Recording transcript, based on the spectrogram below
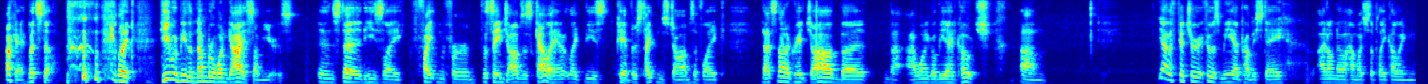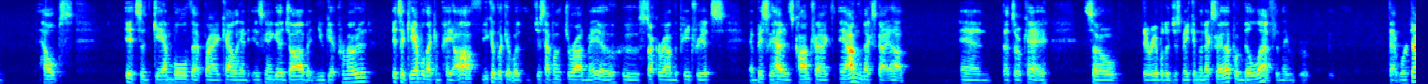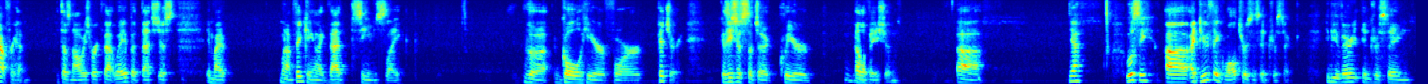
Okay, but still, like he would be the number one guy some years. Instead, he's like fighting for the same jobs as Callahan, like these Panthers Titans jobs of like, that's not a great job, but I want to go be a head coach. Um, yeah, with pitcher, if it was me, I'd probably stay. I don't know how much the play calling helps. It's a gamble that Brian Callahan is going to get a job and you get promoted. It's a gamble that can pay off. You could look at what just happened with Jerod Mayo, who stuck around the Patriots and basically had in his contract, "Hey, I'm the next guy up," and that's okay. So they were able to just make him the next guy up when Bill left, and they that worked out for him. It doesn't always work that way, but that's just in my when I'm thinking like that seems like the goal here for pitcher because he's just such a clear mm-hmm. elevation. Uh, yeah, we'll see. Uh, I do think Walters is interesting. He'd be a very interesting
